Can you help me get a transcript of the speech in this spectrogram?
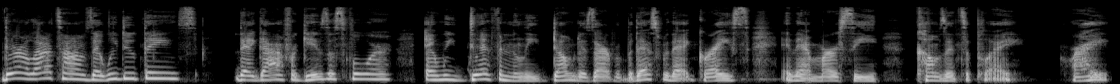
there are a lot of times that we do things that God forgives us for and we definitely don't deserve it. But that's where that grace and that mercy comes into play, right?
